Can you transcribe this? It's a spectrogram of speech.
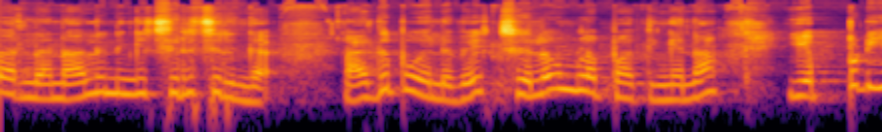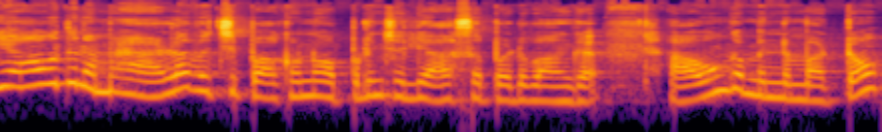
வரலனாலும் நீங்கள் சிரிச்சிருங்க. அது போலவே சிலவங்களை பார்த்தீங்கன்னா எப்படியாவது நம்ம அழ வச்சு பார்க்கணும் அப்படின்னு சொல்லி ஆசைப்படுவாங்க அவங்க முன்ன மட்டும்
